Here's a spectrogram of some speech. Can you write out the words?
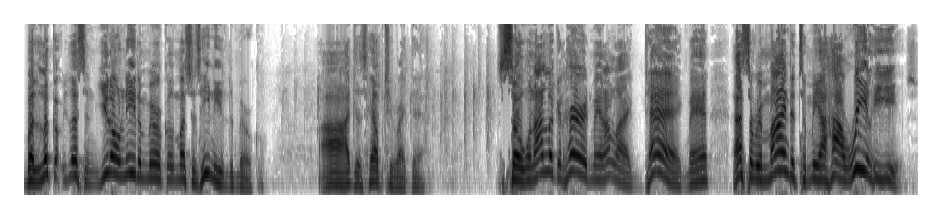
But look, listen, you don't need a miracle as much as he needed a miracle. Ah, I just helped you right there. So when I look at her, man, I'm like, dag, man, that's a reminder to me of how real he is.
